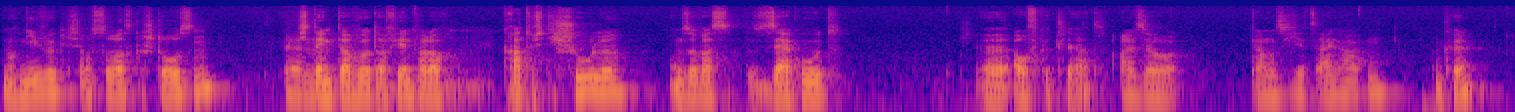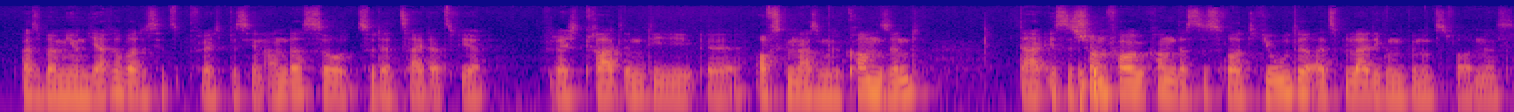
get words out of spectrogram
noch nie wirklich auf sowas gestoßen. Ähm, ich denke, da wird auf jeden Fall auch gerade durch die Schule und sowas sehr gut äh, aufgeklärt. Also da muss ich jetzt einhaken. Okay. Also bei mir und Jahre war das jetzt vielleicht ein bisschen anders, so zu der Zeit, als wir vielleicht gerade in die äh, aufs Gymnasium gekommen sind. Da ist es schon vorgekommen, dass das Wort Jude als Beleidigung benutzt worden ist.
